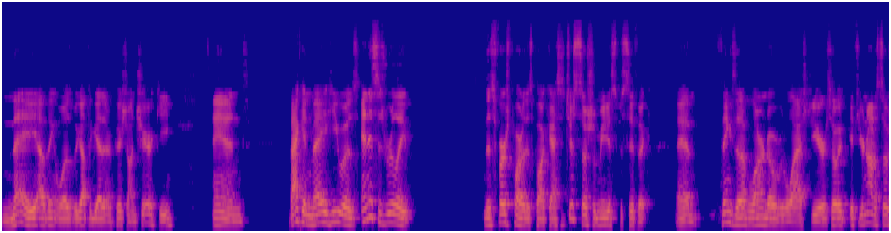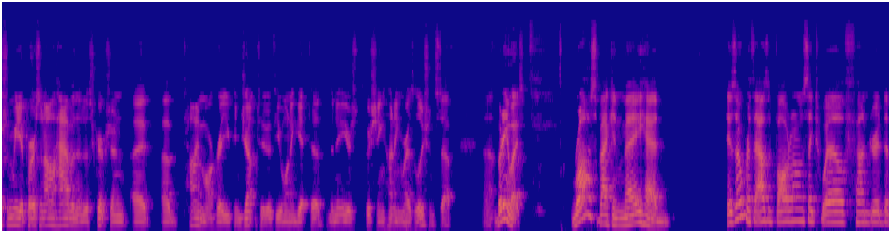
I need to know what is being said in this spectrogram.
May, I think it was. We got together and fished on Cherokee. And back in May, he was, and this is really this first part of this podcast is just social media specific and things that I've learned over the last year. So if, if you're not a social media person, I'll have in the description a, a time marker you can jump to if you want to get to the New Year's fishing, hunting resolution stuff. Uh, but anyways, Ross back in May had is over a thousand followers. I want to say twelve hundred to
